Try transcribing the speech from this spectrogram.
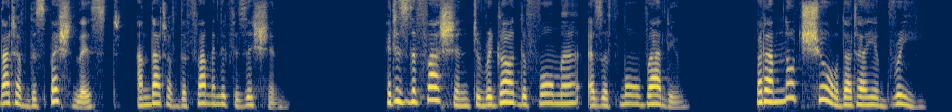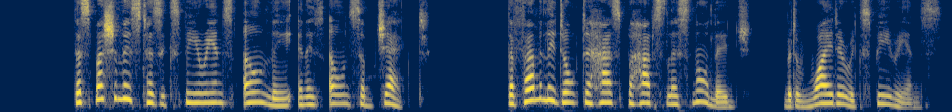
that of the specialist and that of the family physician. It is the fashion to regard the former as of more value, but I'm not sure that I agree. The specialist has experience only in his own subject. The family doctor has perhaps less knowledge, but a wider experience.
